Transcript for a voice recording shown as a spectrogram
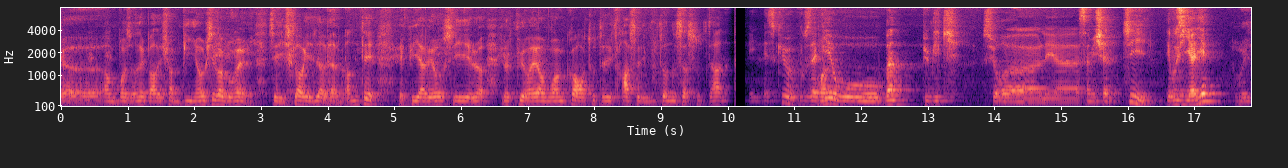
euh, empoisonnée par des champignons, je ne sais pas comment, c'est l'histoire qu'ils avaient inventée. Et puis il y avait aussi le, curé, on voit encore toutes les traces des boutons de sa soutane. Est-ce que vous alliez au bain public? Sur euh, les euh, Saint-Michel Si, Et vous y alliez? Oui.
